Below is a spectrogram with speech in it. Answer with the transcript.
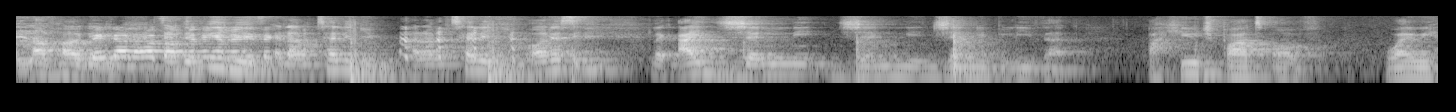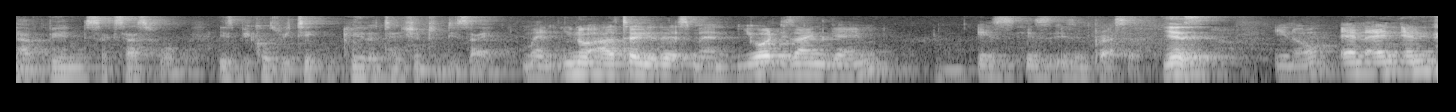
I love how They they." don't and the thing is, and I'm telling you, and I'm telling you, honestly, like I genuinely, genuinely, genuinely believe that a huge part of why we have been successful is because we take great attention to design. Man, you know, I'll tell you this, man. Your design game is is, is impressive. Yes, You know, and and and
